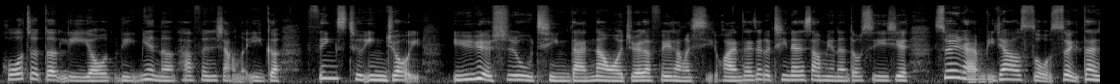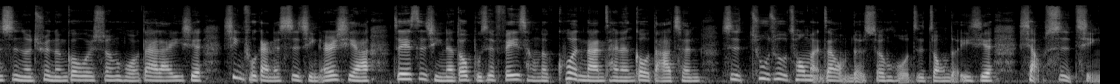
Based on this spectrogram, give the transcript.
活着的理由里面呢，他分享了一个 Things to Enjoy。愉悦事物清单，那我觉得非常的喜欢。在这个清单上面呢，都是一些虽然比较琐碎，但是呢，却能够为生活带来一些幸福感的事情。而且啊，这些事情呢，都不是非常的困难才能够达成，是处处充满在我们的生活之中的一些小事情。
